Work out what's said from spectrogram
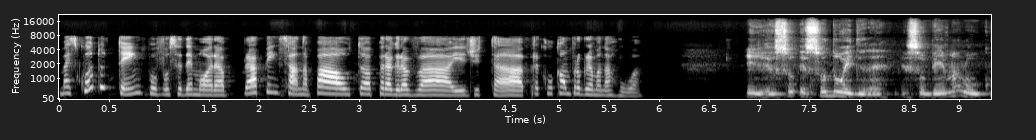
Mas quanto tempo você demora para pensar na pauta, para gravar, editar, para colocar um programa na rua? Eu sou, eu sou doido, né? Eu sou bem maluco.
